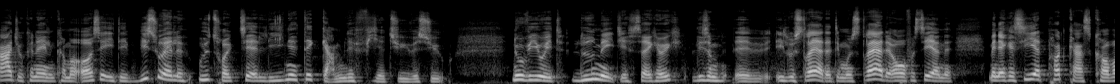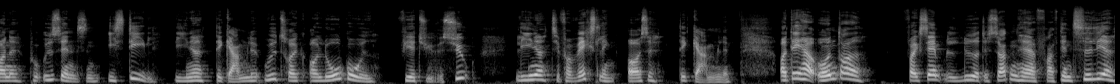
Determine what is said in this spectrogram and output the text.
Radiokanalen kommer også i det visuelle udtryk til at ligne det gamle 24-7. Nu er vi jo et lydmedie, så jeg kan jo ikke ligesom, øh, illustrere det og demonstrere det over for seerne, men jeg kan sige, at podcastcoverne på udsendelsen i stil ligner det gamle udtryk, og logoet 24-7 ligner til forveksling også det gamle. Og det har undret, for eksempel lyder det sådan her fra den tidligere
